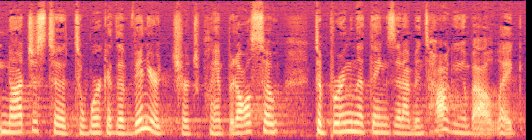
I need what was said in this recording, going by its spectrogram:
not just to, to work at the vineyard church plant, but also to bring the things that I've been talking about, like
